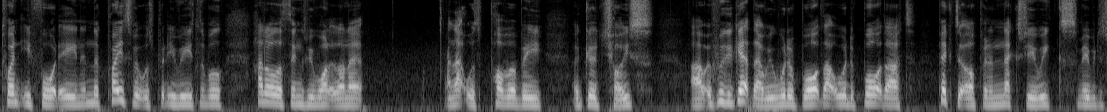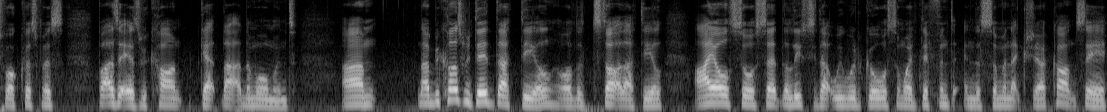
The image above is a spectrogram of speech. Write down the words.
2014, and the price of it was pretty reasonable. Had all the things we wanted on it, and that was probably a good choice. Uh, if we could get there, we would have bought that. We would have bought that picked it up in the next few weeks, maybe just for Christmas. But as it is, we can't get that at the moment. Um, now, because we did that deal, or the start of that deal, I also said to Lucy that we would go somewhere different in the summer next year. I can't say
